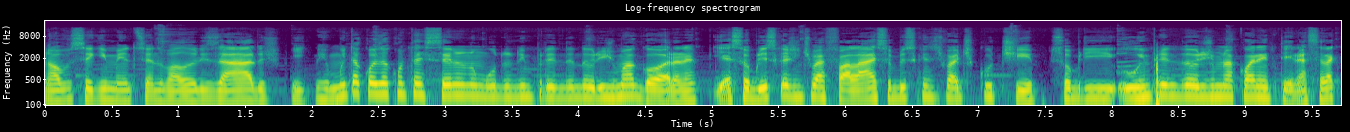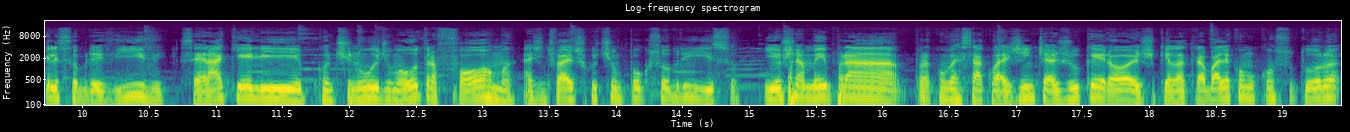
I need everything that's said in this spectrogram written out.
novos segmentos sendo valorizados e muita coisa acontecendo no mundo do empreendedorismo agora, né? E é sobre isso que a gente vai falar, é sobre isso que a gente vai discutir, sobre o empreendedorismo na quarentena. Será que ele sobrevive? Será que ele continua de uma outra forma? A gente vai discutir um pouco sobre isso. E eu chamei para conversar com a gente a Ju Queiroz, que ela trabalha como consultora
